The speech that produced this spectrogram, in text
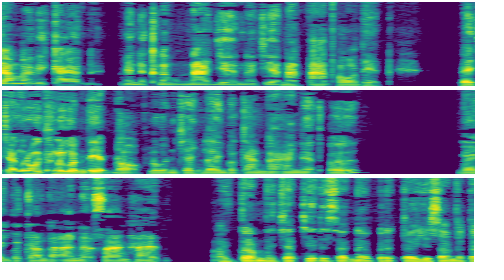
ចង់ឲ្យវាកើតមាននៅក្នុងអំណាចយើងណាជាអនត្តាធម៌ទៀតតែអញ្ចឹងរួចខ្លួនទៀតដកខ្លួនចេញលែងប្រកាន់ថាអញអ្នកធ្វើលែងប្រកាន់ថាអញអ្នកសាងហេតុ ឲ្យត្រឹមតែចិត្តចិត្តសឹកនៅប្រតិយសន្តត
